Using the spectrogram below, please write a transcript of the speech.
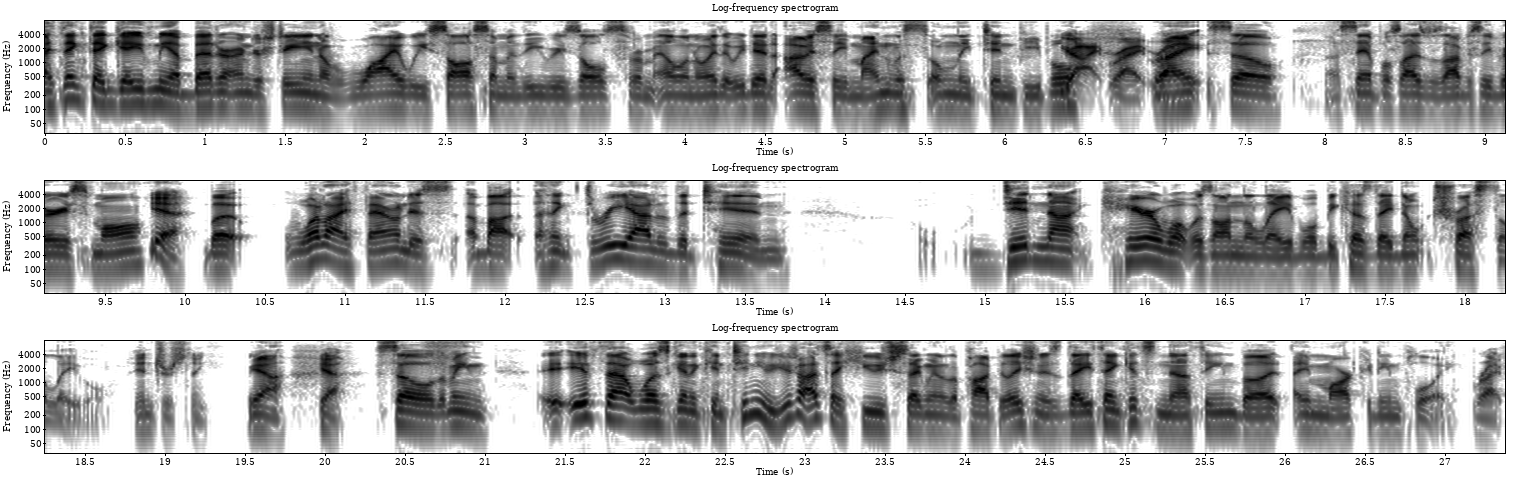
I think they gave me a better understanding of why we saw some of the results from Illinois that we did. Obviously, mine was only 10 people. Right, right, right. Right. So uh, sample size was obviously very small. Yeah. But what I found is about, I think three out of the 10 did not care what was on the label because they don't trust the label. Interesting. Yeah. Yeah. So I mean, if that was going to continue, you know, that's a huge segment of the population is they think it's nothing but a marketing ploy. Right.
